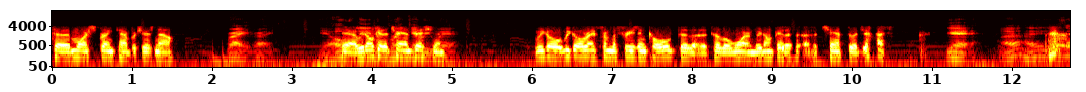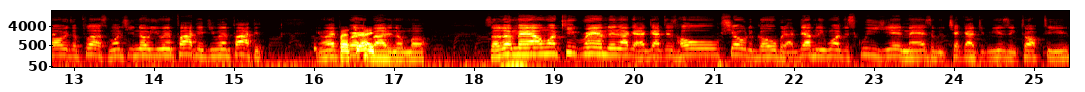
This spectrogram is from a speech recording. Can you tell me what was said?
to more spring temperatures now. Right. Right. Yeah. Yeah, we don't get a transition. everywhere. We go we go right from the freezing cold to the to the warm. We don't get a, a chance to adjust. Yeah. Well, hey, it's always a plus. Once you know you in pocket, you in pocket. You don't have to That's worry right. about it no more. So look, man, I don't want to keep rambling. I got, I got this whole show to go, but I definitely wanted to squeeze you in, man, so we check out your music, talk to you,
